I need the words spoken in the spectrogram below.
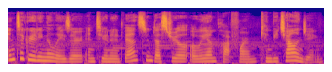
Integrating a laser into an advanced industrial OEM platform can be challenging,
